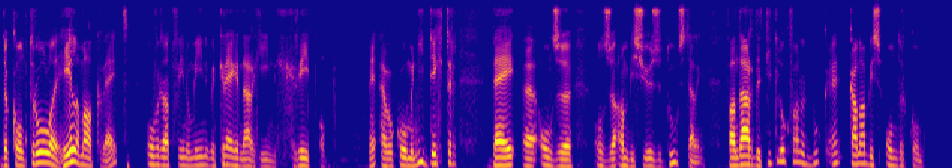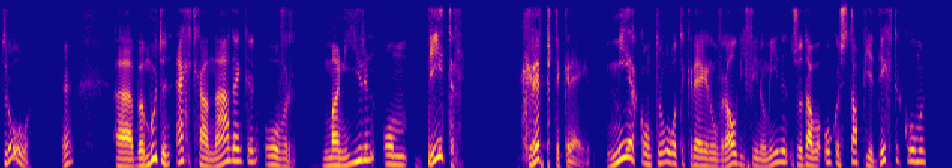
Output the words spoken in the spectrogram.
de controle helemaal kwijt over dat fenomeen. We krijgen daar geen greep op. En we komen niet dichter bij uh, onze, onze ambitieuze doelstellingen. Vandaar de titel ook van het boek, Cannabis onder controle. Uh, we moeten echt gaan nadenken over manieren om beter grip te krijgen, meer controle te krijgen over al die fenomenen, zodat we ook een stapje dichter komen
